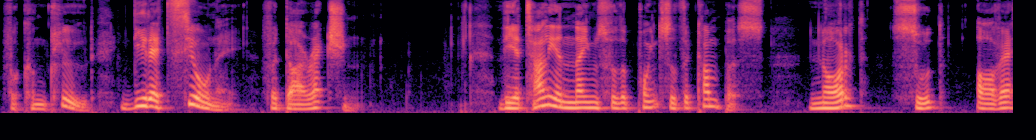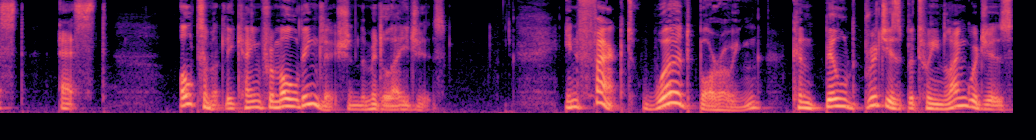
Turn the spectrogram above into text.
for conclude, direzione for direction. The Italian names for the points of the compass, nord, sud, ovest, est, ultimately came from Old English in the Middle Ages. In fact, word borrowing can build bridges between languages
